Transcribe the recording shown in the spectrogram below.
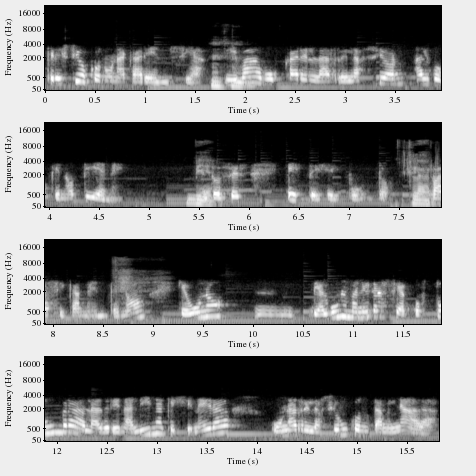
creció con una carencia y va a buscar en la relación algo que no tiene. Entonces, este es el punto, básicamente, ¿no? Que uno de alguna manera se acostumbra a la adrenalina que genera una relación contaminada,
